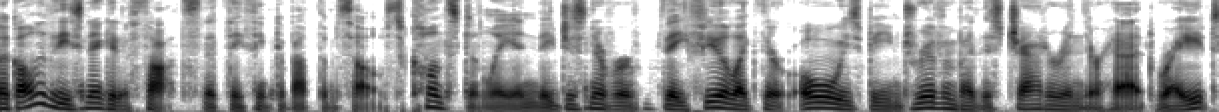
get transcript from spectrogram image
like all of these negative thoughts that they think about themselves constantly and they just never they feel like they're always being driven by this chatter in their head, right?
